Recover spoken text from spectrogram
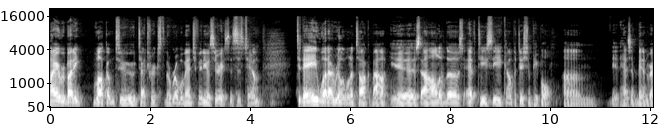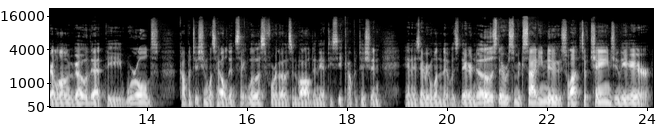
Hi everybody, welcome to Tetrix, the RoboBench video series. This is Tim. Today what I really want to talk about is all of those FTC competition people. Um, it hasn't been very long ago that the world's competition was held in St. Louis for those involved in the FTC competition. And as everyone that was there knows, there was some exciting news, lots of change in the air.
